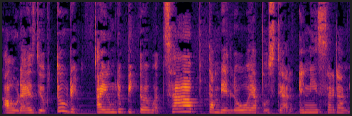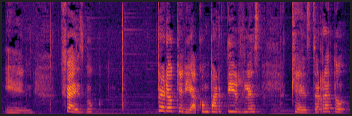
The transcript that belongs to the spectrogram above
ahora desde octubre. Hay un grupito de WhatsApp, también lo voy a postear en Instagram y en Facebook pero quería compartirles que este reto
